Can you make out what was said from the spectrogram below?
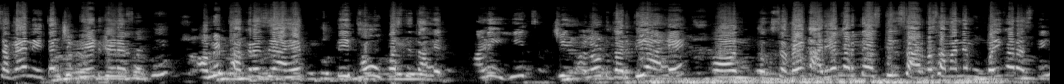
सगळ्या नेत्यांची भेट घेण्यासाठी अमित ठाकरे जे आहेत ते इथं उपस्थित आहेत. आणि हीच जी अलोट गर्दी आहे सगळे कार्यकर्ते असतील सर्वसामान्य मुंबईकर असतील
